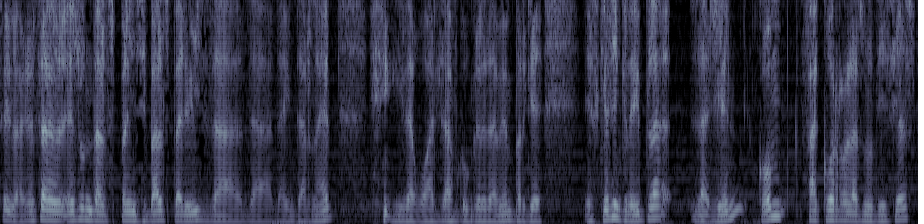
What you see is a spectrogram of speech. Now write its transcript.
Sí, aquest és un dels principals perills d'internet i de WhatsApp concretament, perquè és que és increïble la gent, com fa córrer les notícies.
